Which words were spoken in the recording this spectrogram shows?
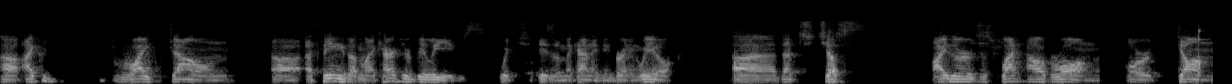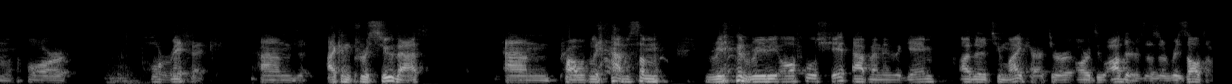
uh, I could write down uh, a thing that my character believes, which is a mechanic in Burning Wheel, uh, that's just either just flat out wrong or dumb or horrific. And I can pursue that and probably have some really, really awful shit happen in the game, either to my character or to others as a result of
